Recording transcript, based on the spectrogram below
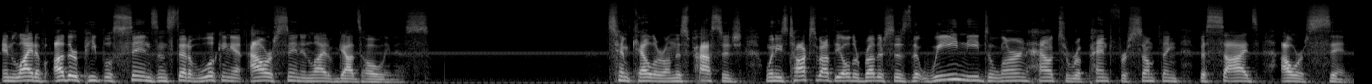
in light of other people's sins instead of looking at our sin in light of God's holiness. Tim Keller on this passage, when he talks about the older brother, says that we need to learn how to repent for something besides our sin.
